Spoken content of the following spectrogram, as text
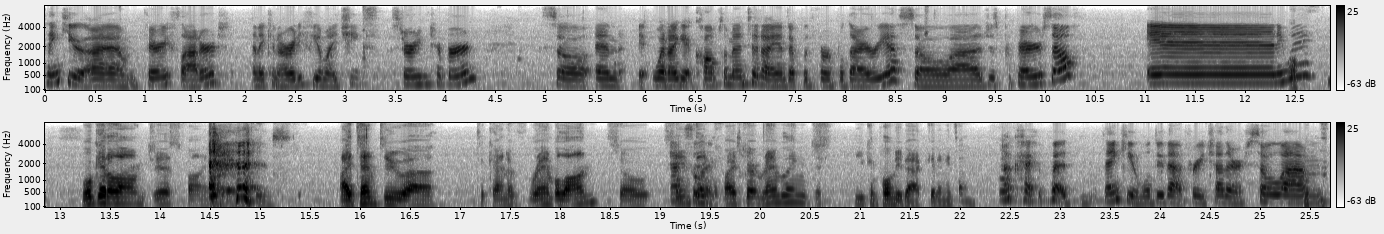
Thank you. I am very flattered, and I can already feel my cheeks starting to burn. So, and it, when I get complimented, I end up with verbal diarrhea. So, uh, just prepare yourself. Anyway, we'll get along just fine. I tend to uh, to kind of ramble on. So, same Excellent. thing. If I start rambling, just you can pull me back at any time. Okay, but thank you. We'll do that for each other. So, um,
